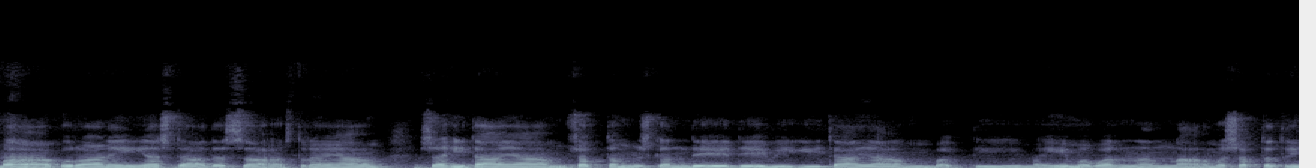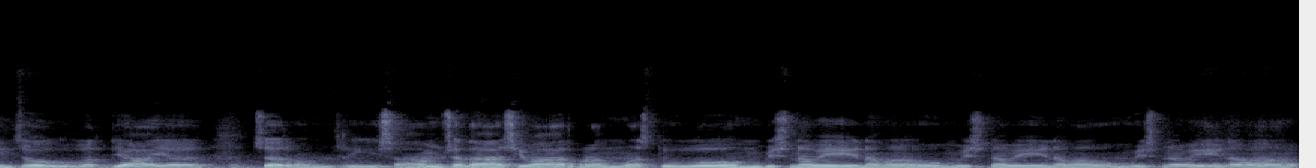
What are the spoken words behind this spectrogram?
महापुराणे अष्टादशसहस्रयां संहितायां सप्तम स्कन्धे देवी गीतायां भक्तिमहिमवर्णनं नाम सप्तत्रिंशोऽध्याय सर्वं श्रीशां सदाशिवार्पणम् अस्तु। ॐ विष्णवे नम। ॐ विष्णवे नम। ॐ विष्णवे नमः।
